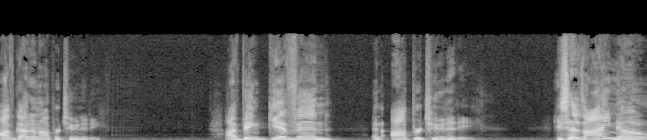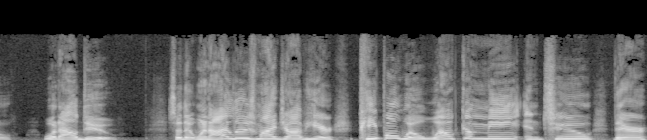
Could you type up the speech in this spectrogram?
I've got an opportunity. I've been given an opportunity. He says, I know what I'll do so that when I lose my job here, people will welcome me into their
